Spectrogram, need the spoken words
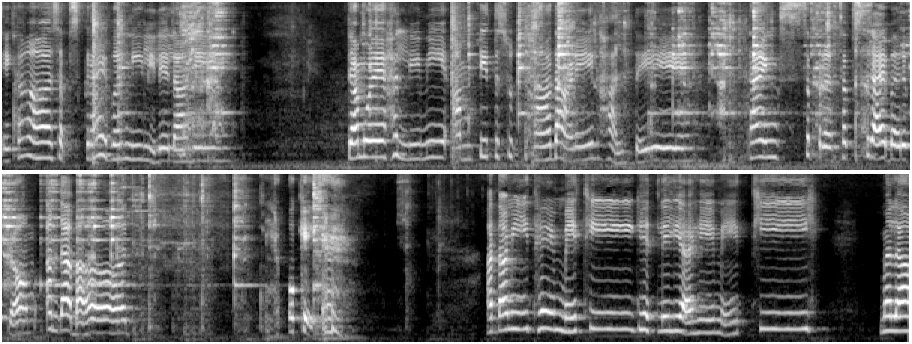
एका सबस्क्रायबरनी लिहिलेलं आहे. त्यामुळे हल्ली मी आमटीत सुद्धा दाणे घालते. थँक्स प्र सबस्क्रायबर फ्रॉम अहमदाबाद ओके आता मी इथे मेथी घेतलेली आहे. मेथी मला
